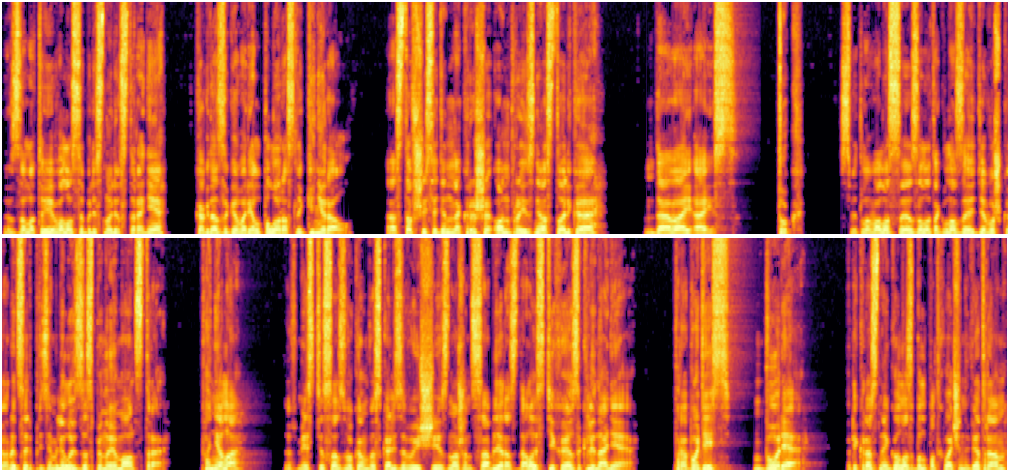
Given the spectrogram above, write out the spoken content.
Золотые волосы блеснули в стороне, когда заговорил полурослик-генерал. Оставшись один на крыше, он произнес только «Давай, Айс». Тук. Светловолосая золотоглазая девушка-рыцарь приземлилась за спиной монстра. «Поняла». Вместе со звуком выскальзывающей из ножен сабли раздалось тихое заклинание. «Пробудись, буря!» Прекрасный голос был подхвачен ветром.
